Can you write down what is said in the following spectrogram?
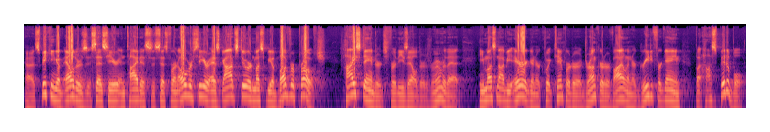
Uh, speaking of elders, it says here in Titus, it says, For an overseer as God's steward must be above reproach, high standards for these elders. Remember that he must not be arrogant or quick tempered or a drunkard or violent or greedy for gain, but hospitable,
